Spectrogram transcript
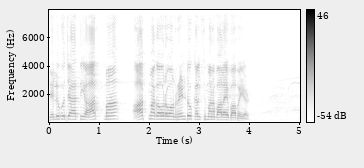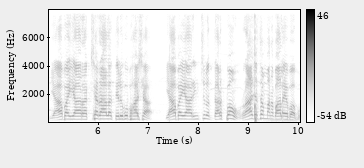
తెలుగు జాతి ఆత్మ ఆత్మ గౌరవం రెండు కలిసి మన బాలయ్య బాబయ్యాడు. యాభై ఆరు అక్షరాల తెలుగు భాష యాభై ఆరు ఇంచుల దర్పం రాజసం మన బాలయ్య బాబు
